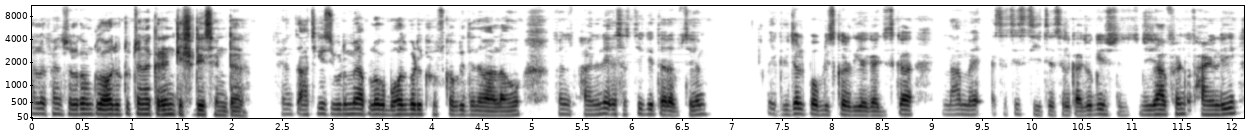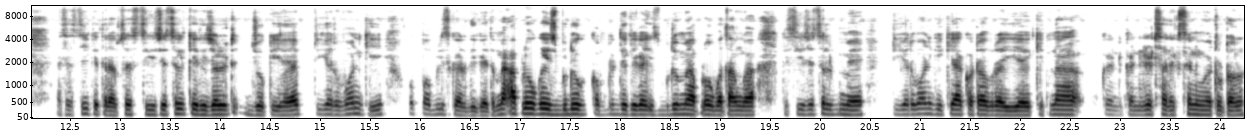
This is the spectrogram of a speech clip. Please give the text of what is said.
Hello friends, welcome to our YouTube channel current study centre. Friends, आज की इस वीडियो में आप लोगों को बहुत बड़ी खुशखबरी देने वाला हूँ। फ्रेंड्स, फाइनली एसएससी की तरफ़ से एक रिज़ल्ट पब्लिश कर दिया गया, जिसका नाम है एसएससी सीएचएसएल का, जो कि जी हाँ फ्रेंड फाइनली एसएससी की तरफ़ से सीएचएसएल के रिज़ल्ट जो कि है, टीयर वन की, वो पब्लिश कर दी गई। तो मैं आप लोगों को इस वीडियो को कंप्लीट देखिएगा। इस वीडियो में आप लोगों बताऊँगा कि सीएचएसएल में टीयर वन की क्या कट ऑफ़ रही है, कितना कैंडिडेट सेलेक्शन हुआ टोटल,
